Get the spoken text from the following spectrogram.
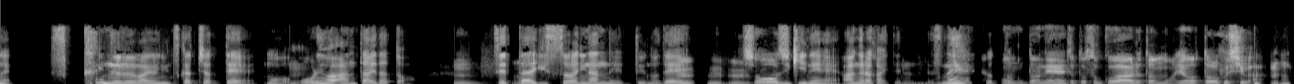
ね、すっかりぬるま湯に使っちゃって、もううん、俺は安泰だと。うん。絶対リストラになんねえっていうので、うんうんうん。正直ね、あぐらかいてるんですね。ちょっと。本当ね、ちょっとそこはあると思うよ、豆腐市は。うん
